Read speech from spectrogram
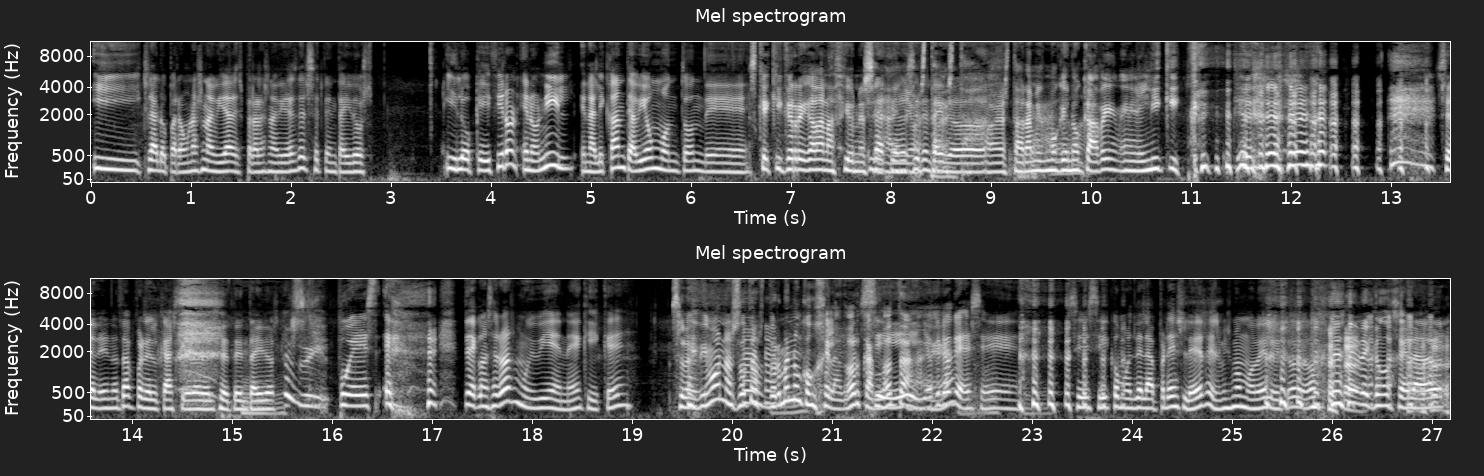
Y claro, para unas navidades, para las navidades del 72. Y lo que hicieron en O'Neill, en Alicante, había un montón de... Es que Quique Regada nació en ese Nació en año. el Está- 72. Está, está ahora mismo que no cabe en el Niki. Se le nota por el casillero del 72. Sí. Pues te conservas muy bien, ¿eh, Quique? Se lo decimos nosotros. Duerme en un congelador, Carlota. Sí, yo ¿eh? creo que sí. Sí, sí, como el de la Presler, el mismo modelo y todo, de congelador.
